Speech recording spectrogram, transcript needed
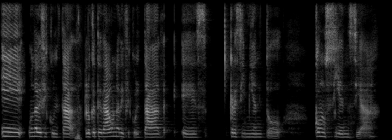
y una dificultad. Lo que te da una dificultad es crecimiento, conciencia,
